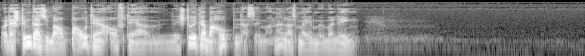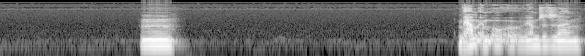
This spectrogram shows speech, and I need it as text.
oder stimmt das überhaupt? Baut er auf der, die Stoiker behaupten das immer, ne? Lass mal eben überlegen. Hm. Wir haben, im, wir haben sozusagen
